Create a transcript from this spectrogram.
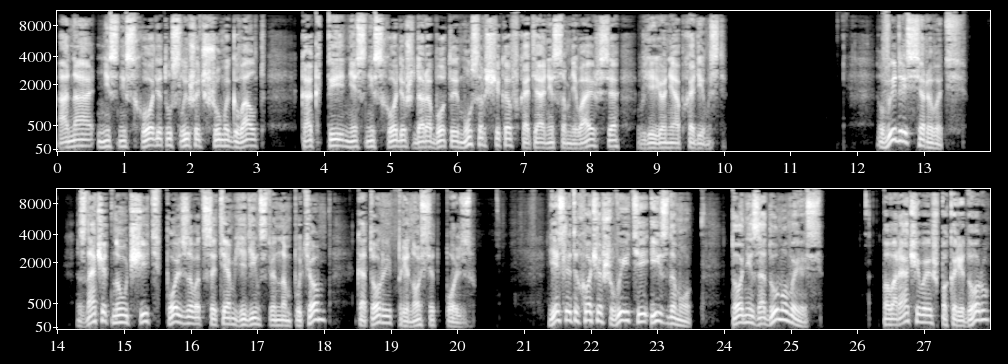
Она не снисходит услышать шум и гвалт, как ты не снисходишь до работы мусорщиков, хотя не сомневаешься в ее необходимости. Выдрессировать значит научить пользоваться тем единственным путем, который приносит пользу. Если ты хочешь выйти из дому, то, не задумываясь, поворачиваешь по коридору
